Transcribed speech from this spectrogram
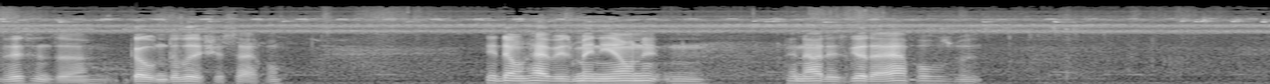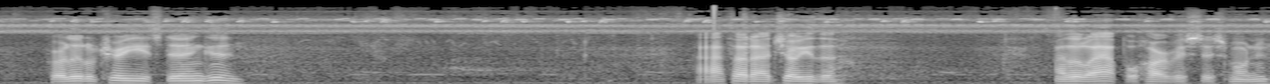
This is a golden delicious apple. It don't have as many on it and they're not as good apples, but for a little tree it's doing good. I thought I'd show you the my little apple harvest this morning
